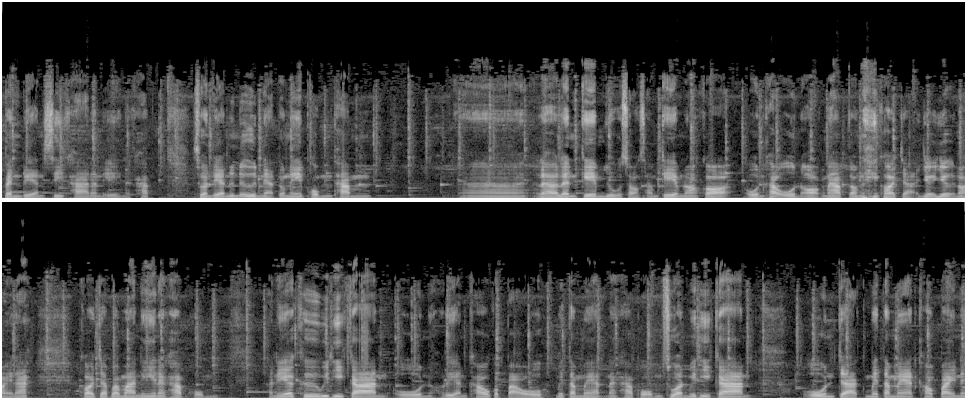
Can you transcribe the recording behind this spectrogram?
เป็นเหรียญซีคานั่นเองนะครับ ส่วนเหรียญอื่นๆเนี่ยตรงนี้ผมทำอ่า เอ่อเล่นเกมอยู่ 2-3 เกมเนาะก็โอนเข้าโอนออกนะครับตรงนี้ก็จะเยอะๆหน่อยนะ ก็จะประมาณนี้นะครับผม อันนี้ก็คือวิธีการโอนเหรียญเข้ากระเป๋า MetaMask นะครับผม ส่วนวิธีการโอนจาก MetaMask เข้าไปใน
